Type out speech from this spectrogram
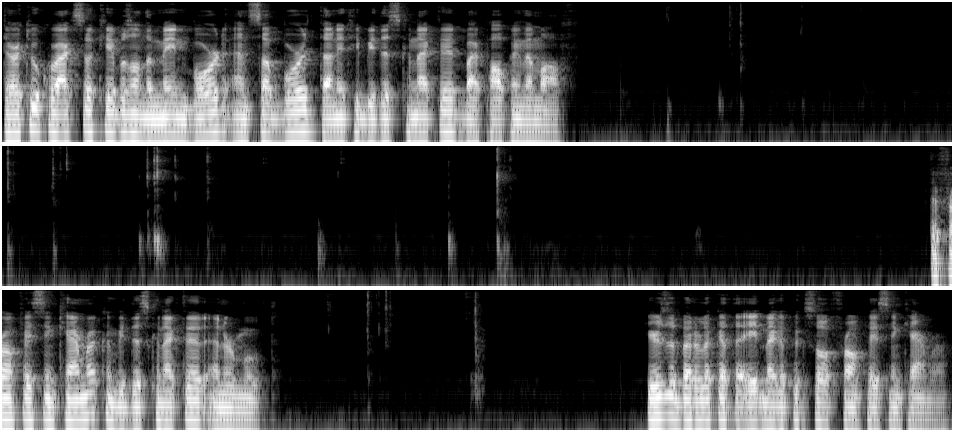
There are two coaxial cables on the main board and subboard that need to be disconnected by popping them off. The front-facing camera can be disconnected and removed. Here's a better look at the 8 megapixel front-facing camera.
